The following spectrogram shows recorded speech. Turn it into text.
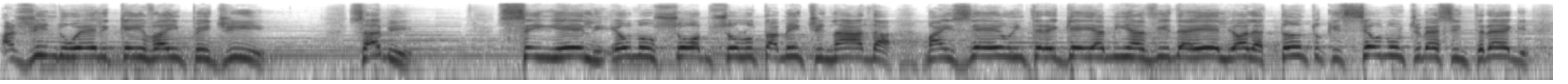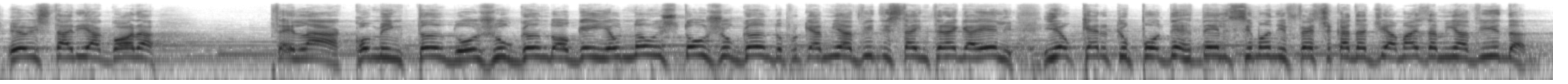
Agindo Ele, quem vai impedir? Sabe, sem Ele eu não sou absolutamente nada, mas eu entreguei a minha vida a Ele. Olha, tanto que se eu não tivesse entregue, eu estaria agora sei lá, comentando ou julgando alguém, eu não estou julgando, porque a minha vida está entregue a Ele, e eu quero que o poder dele se manifeste cada dia mais na minha vida.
